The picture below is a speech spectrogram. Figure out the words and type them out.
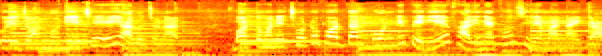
করে জন্ম নিয়েছে এই আলোচনার। বর্তমানে ছোট পর্দার গণ্ডি পেরিয়ে ফারিন এখন সিনেমার নায়িকা।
